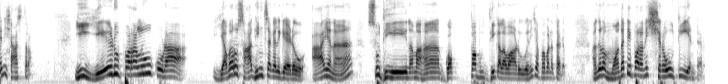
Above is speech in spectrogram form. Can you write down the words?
అని శాస్త్రం. ఈ ఏడు పొరలు కూడా ఎవరు సాధించగలిగాడో ఆయన సుధీ నమ గొప్ప బుద్ధి కలవాడు అని చెప్పబడతాడు. అందులో మొదటి పొరని శ్రౌతి అంటారు.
